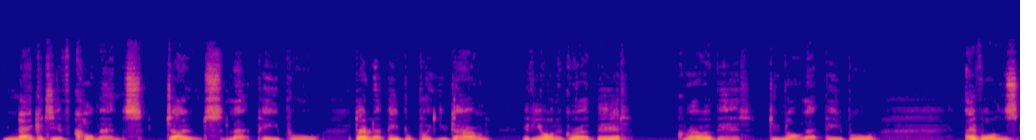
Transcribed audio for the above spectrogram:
negative comments. Don't let people, don't let people put you down. If you want to grow a beard, grow a beard. Do not let people. Everyone's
